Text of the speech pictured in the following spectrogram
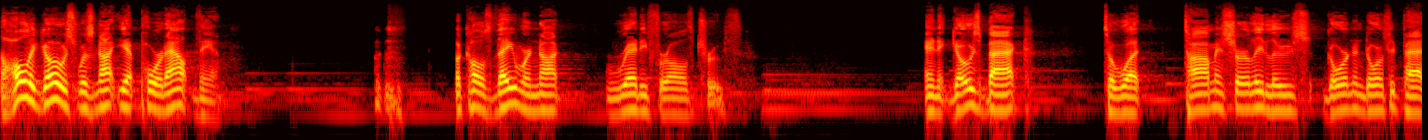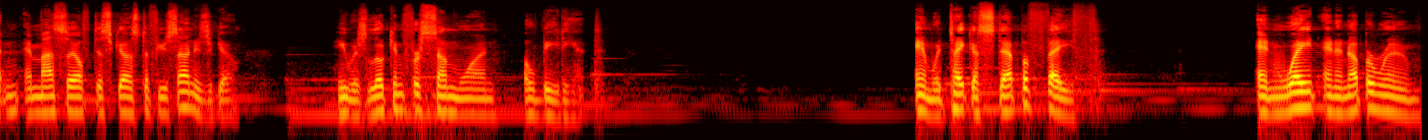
The Holy Ghost was not yet poured out then because they were not ready for all the truth. And it goes back to what Tom and Shirley Luce, Gordon and Dorothy Patton, and myself discussed a few Sundays ago. He was looking for someone obedient and would take a step of faith and wait in an upper room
